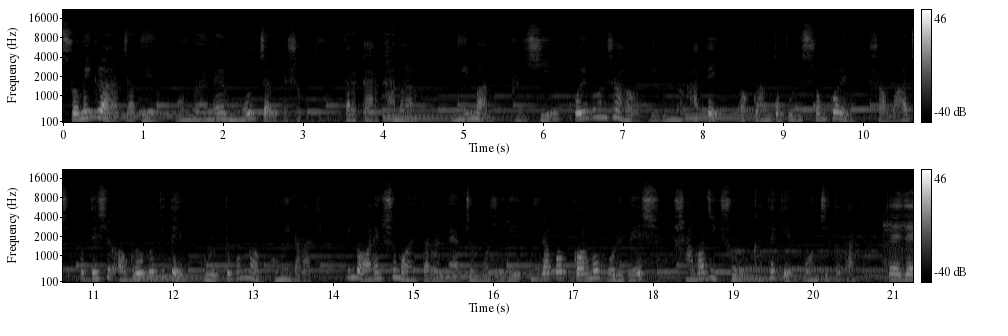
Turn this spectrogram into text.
শ্রমিকরা জাতির উন্নয়নের মূল চালিকা শক্তি। তারা কারখানা, নির্মাণ, কৃষি, পরিবহন সহ বিভিন্ন খাতে অক্লান্ত পরিশ্রম করে সমাজ ও দেশের অগ্রগতিতে গুরুত্বপূর্ণ ভূমিকা রাখে। কিন্তু অনেক সময় তারা ন্যায্য মজুরি, নিরাপদ কর্ম পরিবেশ সামাজিক সুরক্ষা থেকে বঞ্চিত থাকে। এই যে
